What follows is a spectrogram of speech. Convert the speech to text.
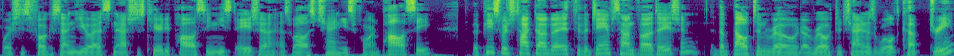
where she's focused on U.S. national security policy in East Asia as well as Chinese foreign policy. The piece which talked about today through the Jamestown Foundation, The Belt and Road, A Road to China's World Cup Dream,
